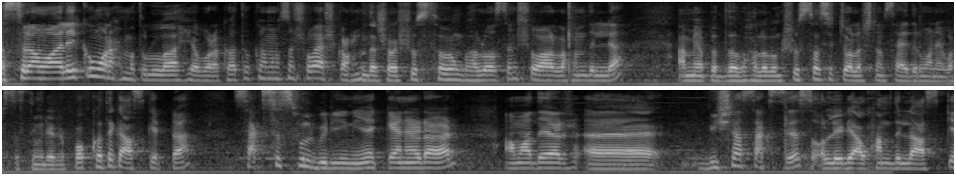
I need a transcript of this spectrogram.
আসসালামু আলাইকুম রহমতুল্লাহ বরাকাত কেমন আছেন সবাই? আজকে আলহামদুলিল্লাহ সবাই সুস্থ এবং ভালো আছেন। সবাই আলহামদুলিল্লাহ, আমি আপনাদের ভালো এবং সুস্থ আছি। চলে আসলাম সাইদুর মানে ভার্সেস লিমিটেডের পক্ষ থেকে আজকে একটা সাকসেসফুল ভিডিও নিয়ে ক্যানাডার আমাদের বিশা সাকসেস অলরেডি আলহামদুলিল্লাহ আজকে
